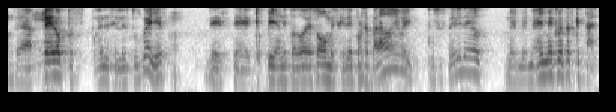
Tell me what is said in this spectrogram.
o sea, pero pues pueden decirle estos güeyes, este, qué opinan y todo eso, o me escribí por separado, y güey, puse este video, ahí me cuentas qué tal.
